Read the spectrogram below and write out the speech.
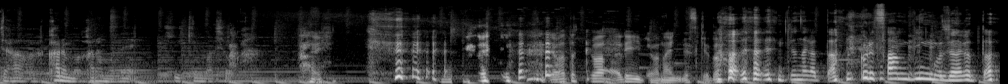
じゃあカルマからもね聞きましょうか。はい。いや私はレイではないんですけど、いじゃなかった。これ3ビンゴじゃなかった。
